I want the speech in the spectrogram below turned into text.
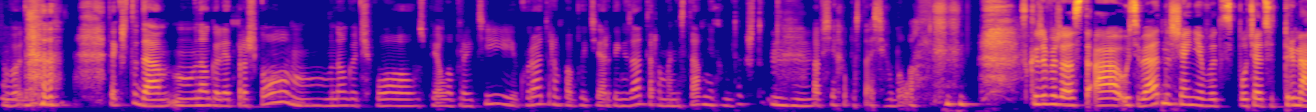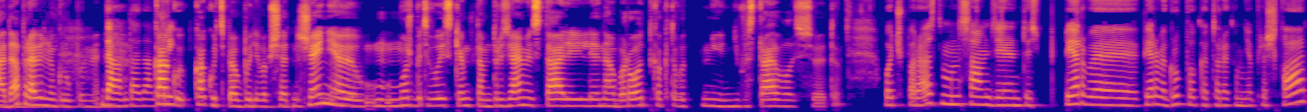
Вот. так что да, много лет прошло, много чего успела пройти, и куратором побыть, и организатором, и наставником, так что угу. во всех апостасях было. Скажи, пожалуйста, а у тебя отношения вот, получается, тремя, да, правильно, группами? Да, да, да. Как, три. как у тебя были вообще отношения? Может быть, вы с кем-то там друзьями стали или наоборот как-то вот не, не выстраивалось все это? Очень по-разному, на самом деле. То есть первая, первая группа, которая ко мне пришла,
